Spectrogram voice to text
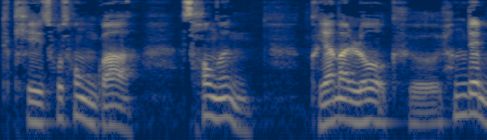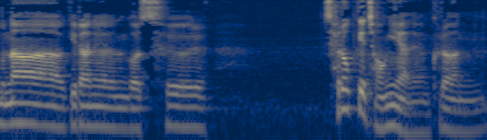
특히 소송과 성은 그야말로 그 현대 문학이라는 것을 새롭게 정의하는 그런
